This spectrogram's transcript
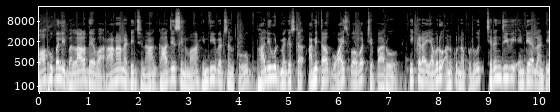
బాహుబలి బల్లాలదేవ రానా నటించిన గాజీ సినిమా హిందీ వెర్షన్కు Bollywood megastar Amitabh voice over చెప్పారు. ఇక్కడ ఎవరు అనుకున్నప్పుడు చిరంజీవి ఎన్టీఆర్ లాంటి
